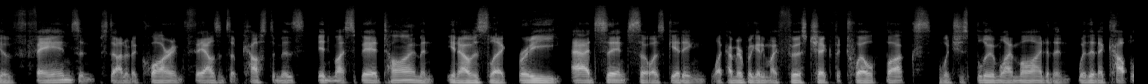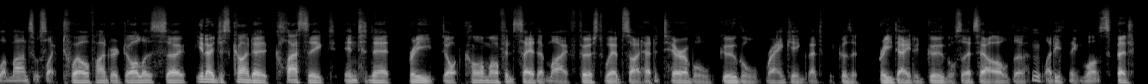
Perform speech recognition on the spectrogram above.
of fans and started acquiring thousands of customers in my spare time. And, you know, I was like free AdSense. So I was getting, like, I remember getting my first check for 12 bucks, which just blew my mind. And then within a couple of months, it was like $1,200. So, you know, just kind of classic internet free.com. Often say that my first website had a terrible Google ranking. That's because it predated Google. So that's how old the hmm. bloody thing was. But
